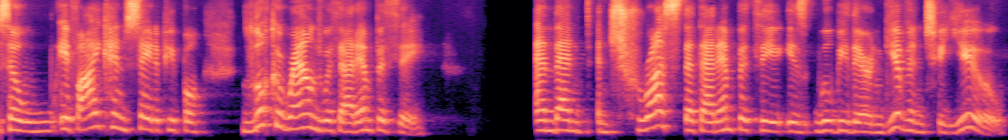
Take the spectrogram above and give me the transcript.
so if I can say to people, look around with that empathy and then and trust that that empathy is will be there and given to you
